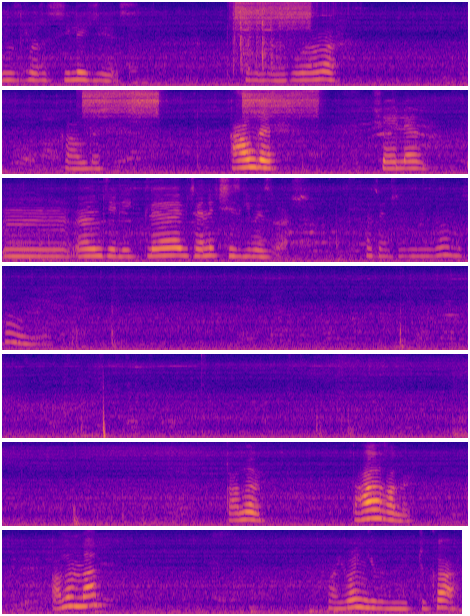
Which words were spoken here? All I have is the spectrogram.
yazıları sileceğiz. Bunları bu ama kaldır. Kaldır. Şöyle hmm, öncelikle bir tane çizgimiz var. Zaten çizgimiz olmasa olmuyor. Kalın. Daha kalın. Alın lan. Hayvan gibi büyüttük ha.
